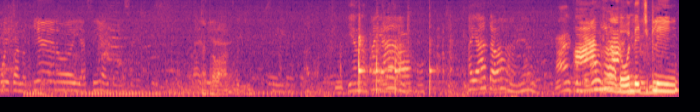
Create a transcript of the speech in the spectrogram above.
voy cuando quiero y así, entonces. Estás trabajando. Allá. Allá trabaja. allá. ¿A dónde, chiclín?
